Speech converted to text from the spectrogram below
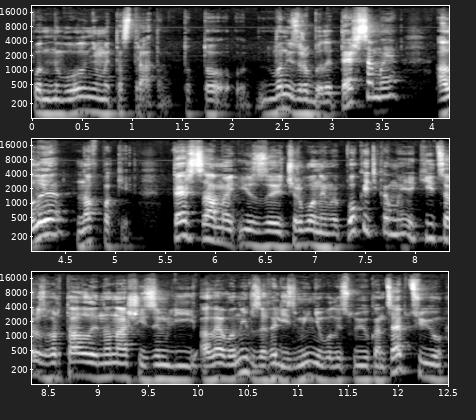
поневоленнями та стратами. Тобто вони зробили те ж саме, але навпаки. Те ж саме із червоними покидьками, які це розгортали на нашій землі, але вони взагалі змінювали свою концепцію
